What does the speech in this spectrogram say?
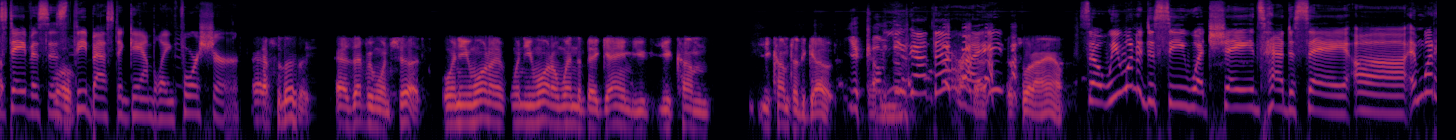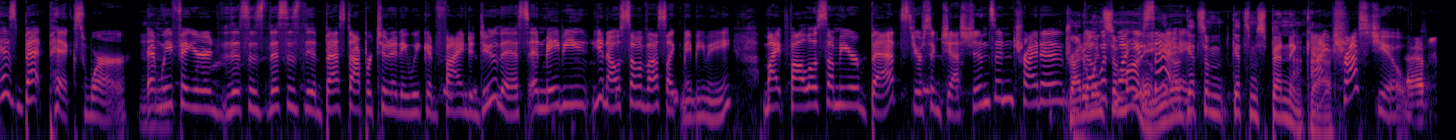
Shades Yeah. Davis is Well- the best at gambling for sure. Absolutely, as everyone should. When you want to, when you want to win the big game, you you come you come to the goat. You come You got that right. That's, that's what I am. So we wanted to see what Shades had to say uh, and what his bet picks were, Mm-hmm. and we figured this is this is the best opportunity we could find to do this. And maybe you know some of us, like maybe me, might follow some of your bets, your suggestions, and try to Try to go win with some money. You, say. know, get some get some spending cash. I trust you. Abs-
